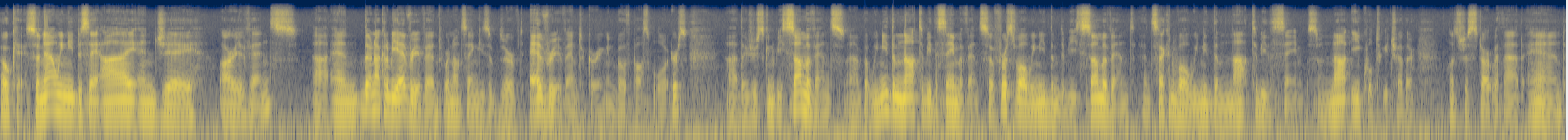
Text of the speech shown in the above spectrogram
Okay, so now we need to say I and J are events, uh, and they're not going to be every event. We're not saying he's observed every event occurring in both possible orders. Uh, there's just going to be some events, uh, but we need them not to be the same events. So first of all, we need them to be some event, and second of all, we need them not to be the same, so not equal to each other. Let's just start with that, and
